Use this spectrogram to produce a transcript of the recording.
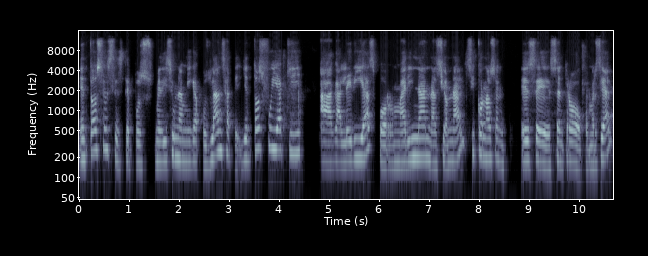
Entonces, este, pues me dice una amiga, pues lánzate. Y entonces fui aquí a Galerías por Marina Nacional, si conocen ese centro comercial.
